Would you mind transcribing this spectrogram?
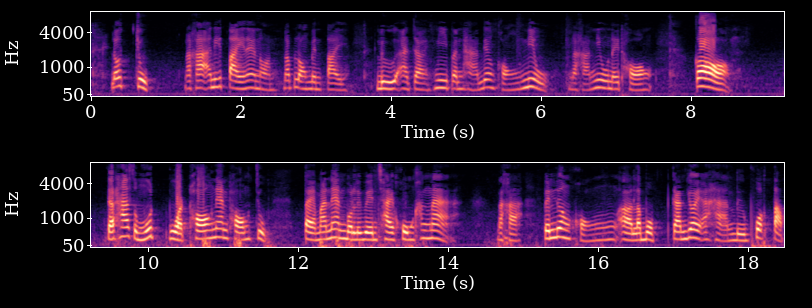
ๆแล้วจุกนะคะ อันนี้ไตแน่นอน รับรองเป็นไต หรืออาจจะมีปัญหาเรื่องของนิ่วนะคะ นิ่วในท้อง ก็แต่ถ้าสมมุติปวดท้องแน่นท้องจุก แต่มาแน่นบริเวณชายโครงข้างหน้านะคะ เป็นเรื่องของอระบบการย่อยอาหารหรือพวกตับ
